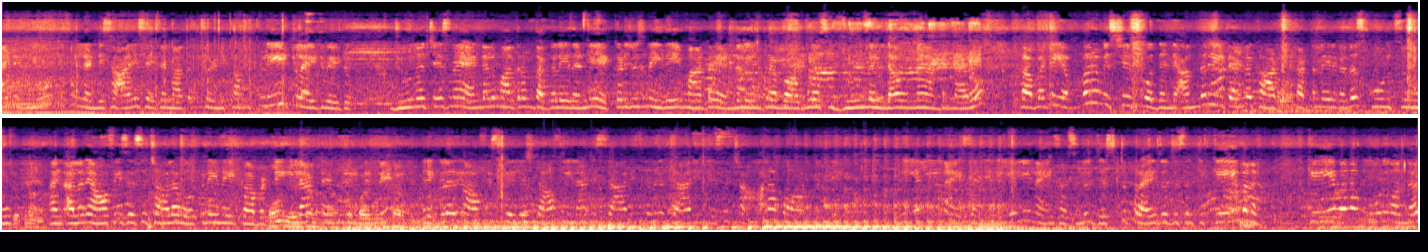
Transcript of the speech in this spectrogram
అండ్ బ్యూటిఫుల్ అండి. సారీస్ అయితే మాత్రం చూడండి కంప్లీట్ లైట్ వెయిట్ జూన్ వచ్చేసిన ఎండలు మాత్రం తగ్గలేదండి. ఎక్కడ చూసినా ఇదే మాట ఎండలు ఏంట్రా బాబు? అసలు జూన్లో ఇలా ఉన్నాయి అంటున్నారు. కాబట్టి ఎవ్వరు మిస్ చేసుకోవద్దండి. అందరూ ఈ టైంలో కాట కట్టలేరు కదా స్కూల్స్ అండ్ అలానే ఆఫీసెస్ చాలా ఓపెన్ అయినాయి కాబట్టి ఇలాంటి టైంలో ఏంటంటే రెగ్యులర్గా ఆఫీస్కి వెళ్ళే స్టాఫ్ ఇలాంటి జస్ట్ ప్రైస్ వచ్చేసరికి కేవలం కేవలం మూడు వందల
